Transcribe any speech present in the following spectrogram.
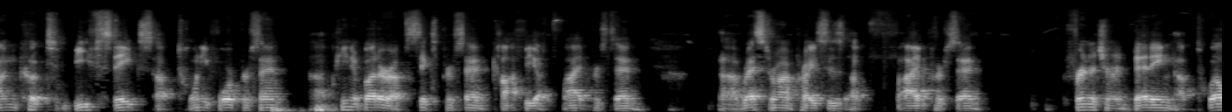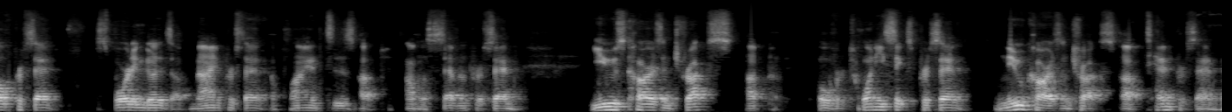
uncooked beef steaks up 24%, uh, peanut butter up 6%, coffee up 5%, uh, restaurant prices up 5%, furniture and bedding up 12%, sporting goods up 9%, appliances up almost 7%. Used cars and trucks up over 26%. New cars and trucks up 10%.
